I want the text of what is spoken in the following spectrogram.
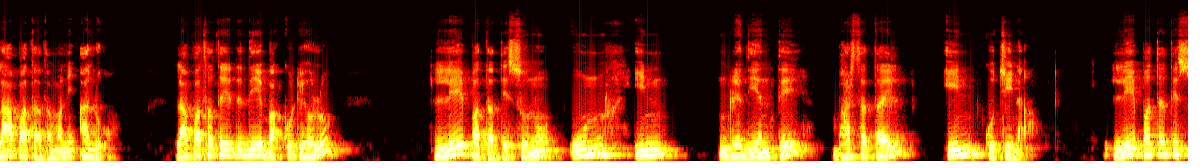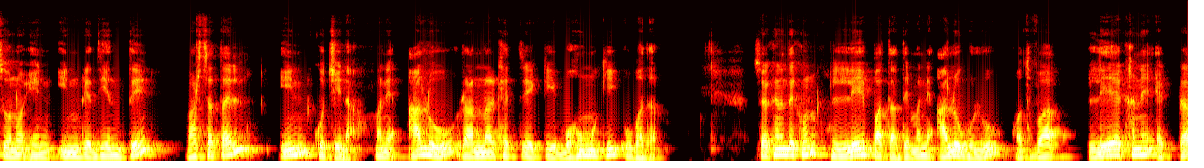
লা পাতাতা মানে আলু। লা পাতাতে দিয়ে বাক্যটি হলো, লে পাতাতে সোনো উন ইনগ্রেডিয়েন্তে ভার্সাতাইল ইন কুচিনা। লে পাতাতে সোনো ইন ইনগ্রেডিয়েন্তে ভার্সাতাইল ইন কুচিনা মানে আলু রান্নার ক্ষেত্রে একটি বহুমুখী উপাদান। সো এখানে দেখুন, লে পাতাতে মানে আলুগুলো, অথবা লে এখানে একটা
